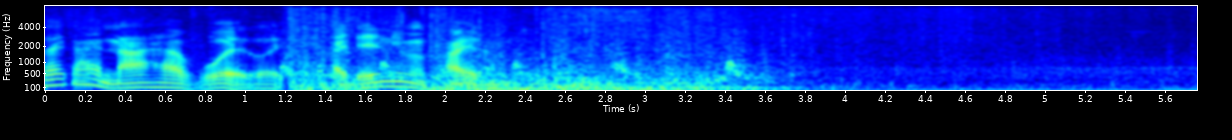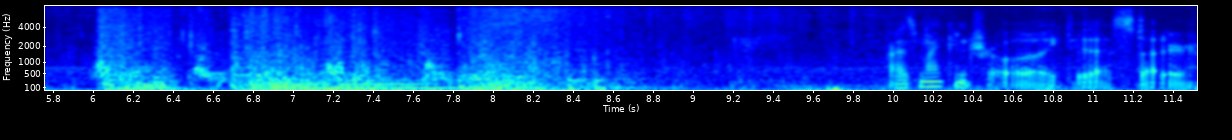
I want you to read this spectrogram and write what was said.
that guy not have wood? Like, I didn't even fight him. Why does my controller like do that stutter?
